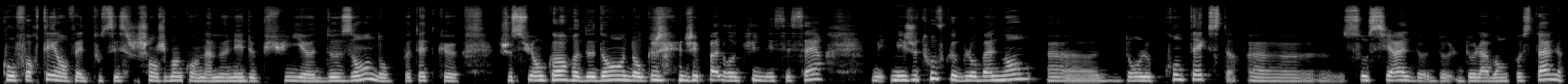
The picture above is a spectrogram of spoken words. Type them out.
conforter en fait tous ces changements qu'on a menés depuis euh, deux ans. Donc peut-être que je suis encore dedans, donc j'ai pas le recul nécessaire. Mais, mais je trouve que globalement, euh, dans le contexte euh, social de, de, de, la banque postale,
